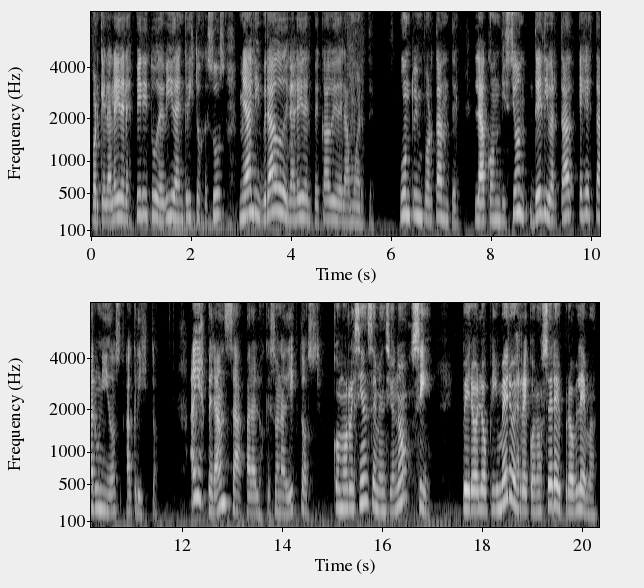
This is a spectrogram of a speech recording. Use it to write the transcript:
porque la ley del Espíritu de vida en Cristo Jesús me ha librado de la ley del pecado y de la muerte. Punto importante, la condición de libertad es estar unidos a Cristo. ¿Hay esperanza para los que son adictos? Como recién se mencionó, sí, pero lo primero es reconocer el problema,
